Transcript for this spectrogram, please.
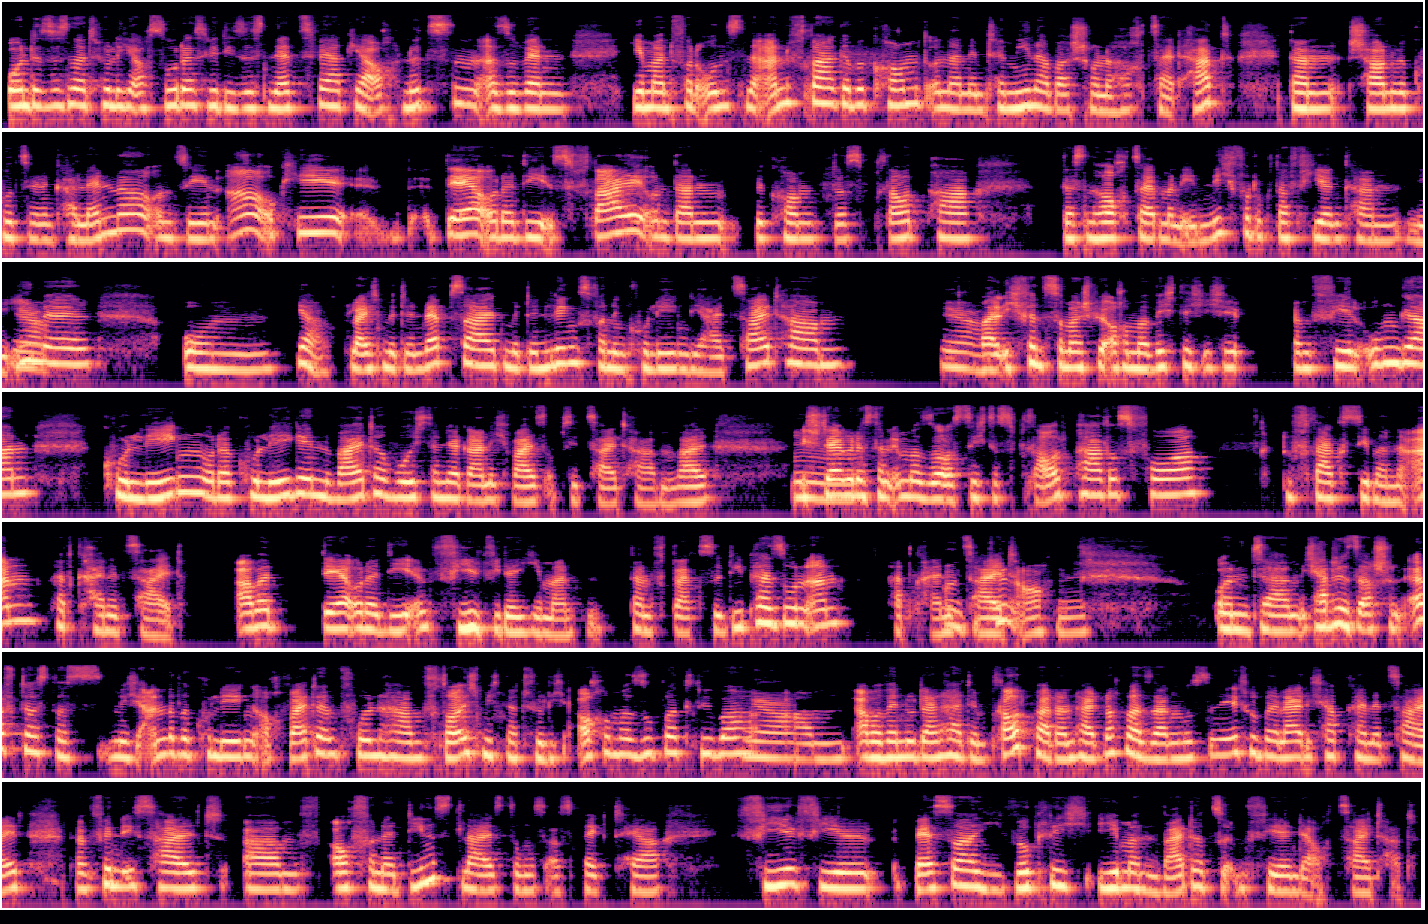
Und es ist natürlich auch so, dass wir dieses Netzwerk ja auch nützen. Also wenn jemand von uns eine Anfrage bekommt und an dem Termin aber schon eine Hochzeit hat, dann schauen wir kurz in den Kalender und sehen, ah, okay, der oder die ist frei und dann bekommt das Brautpaar, dessen Hochzeit man eben nicht fotografieren kann, eine ja. E-Mail um ja gleich mit den Webseiten, mit den Links von den Kollegen, die halt Zeit haben. Ja. Weil ich finde es zum Beispiel auch immer wichtig, ich empfehle ungern Kollegen oder Kolleginnen weiter, wo ich dann ja gar nicht weiß, ob sie Zeit haben. Weil mhm. ich stelle mir das dann immer so aus Sicht des Brautpaares vor. Du fragst jemanden an, hat keine Zeit. Aber der oder die empfiehlt wieder jemanden. Dann fragst du die Person an, hat keine Und Zeit. auch nicht. Und ähm, ich hatte das auch schon öfters, dass mich andere Kollegen auch weiterempfohlen haben. Freue ich mich natürlich auch immer super drüber. Ja. Ähm, aber wenn du dann halt dem Brautpaar dann halt nochmal sagen musst, nee, tut mir leid, ich habe keine Zeit, dann finde ich es halt ähm, auch von der Dienstleistungsaspekt her viel, viel besser, wirklich jemanden weiter zu empfehlen, der auch Zeit hat.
